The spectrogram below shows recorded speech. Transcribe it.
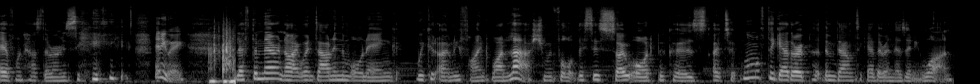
everyone has their own seat. anyway, left them there at night, went down in the morning. We could only find one lash. And we thought this is so odd because I took them off together, I put them down together and there's only one.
